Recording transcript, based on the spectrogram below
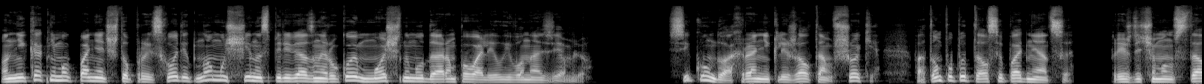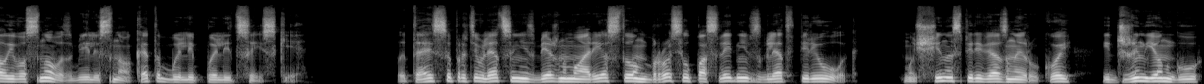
Он никак не мог понять, что происходит, но мужчина с перевязанной рукой мощным ударом повалил его на землю. Секунду охранник лежал там в шоке, потом попытался подняться. Прежде чем он встал, его снова сбили с ног. Это были полицейские. Пытаясь сопротивляться неизбежному аресту, он бросил последний взгляд в переулок. Мужчина с перевязанной рукой и Джин Йонгу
